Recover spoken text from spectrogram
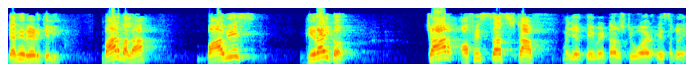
यांनी रेड केली. बारबाला बावीस गिराईक चार ऑफिसचा स्टाफ म्हणजे ते वेटर स्टुअर्ड हे सगळे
